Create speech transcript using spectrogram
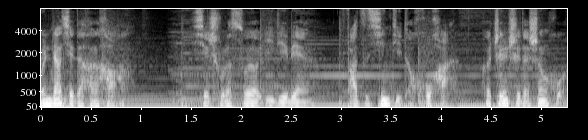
文章写得很好，写出了所有异地恋发自心底的呼喊和真实的生活。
